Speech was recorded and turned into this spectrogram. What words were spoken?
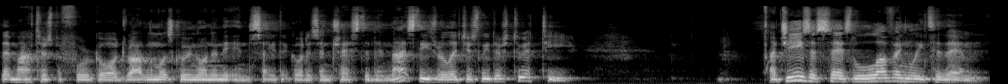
that matters before God rather than what's going on in the inside that God is interested in. That's these religious leaders to a T. And Jesus says lovingly to them,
